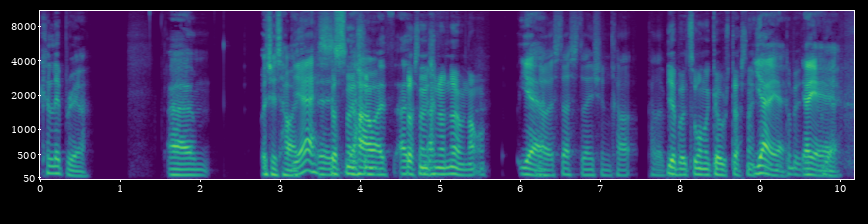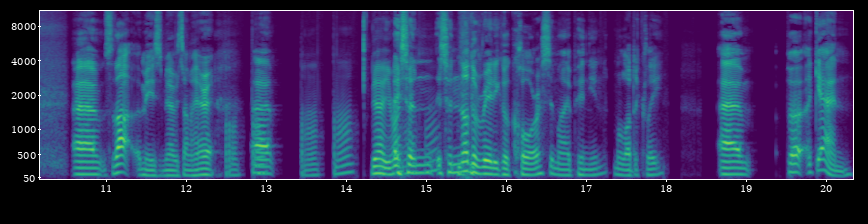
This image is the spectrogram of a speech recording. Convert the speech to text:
Calabria, um, which is how Yes. is Destination- how I, I, Destination I- Unknown, that one. yeah, No, it's Destination Cal- Yeah, but it's the one that goes Destination yeah, yeah, don't yeah, yeah, yeah. Um, so that amuses me every time I hear it. Um, Yeah, you're right. It's an it's another really good chorus in my opinion, melodically. Um, but again,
